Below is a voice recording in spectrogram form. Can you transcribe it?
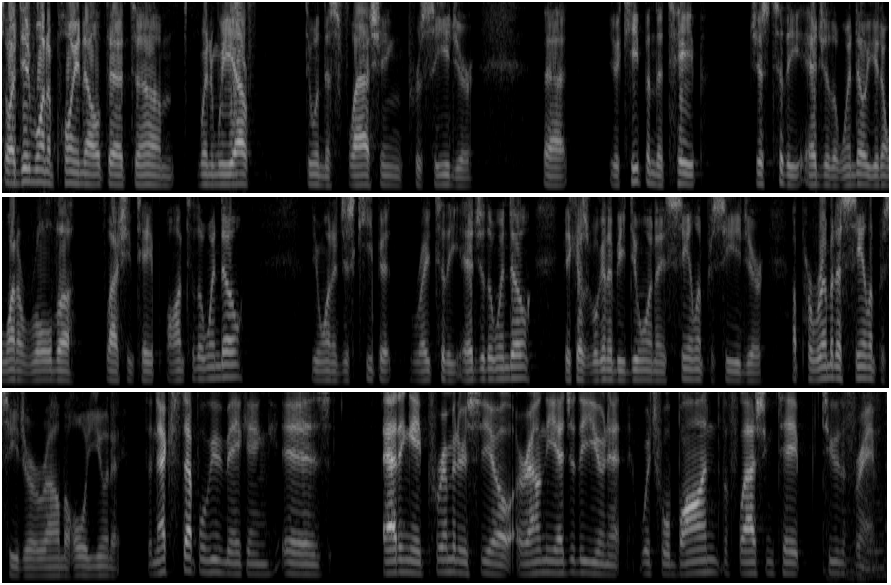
So I did want to point out that um, when we are doing this flashing procedure, that you're keeping the tape just to the edge of the window. You don't want to roll the flashing tape onto the window. You want to just keep it right to the edge of the window because we're going to be doing a sealant procedure, a perimeter sealant procedure around the whole unit. The next step we'll be making is adding a perimeter seal around the edge of the unit, which will bond the flashing tape to the frame.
